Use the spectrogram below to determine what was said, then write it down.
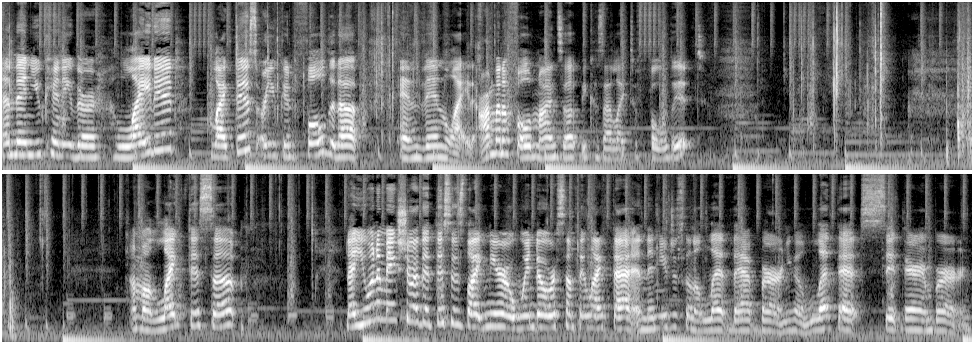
And then you can either light it like this, or you can fold it up and then light it. I'm gonna fold mine up because I like to fold it. I'm gonna light this up. Now you wanna make sure that this is like near a window or something like that, and then you're just gonna let that burn. You're gonna let that sit there and burn.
